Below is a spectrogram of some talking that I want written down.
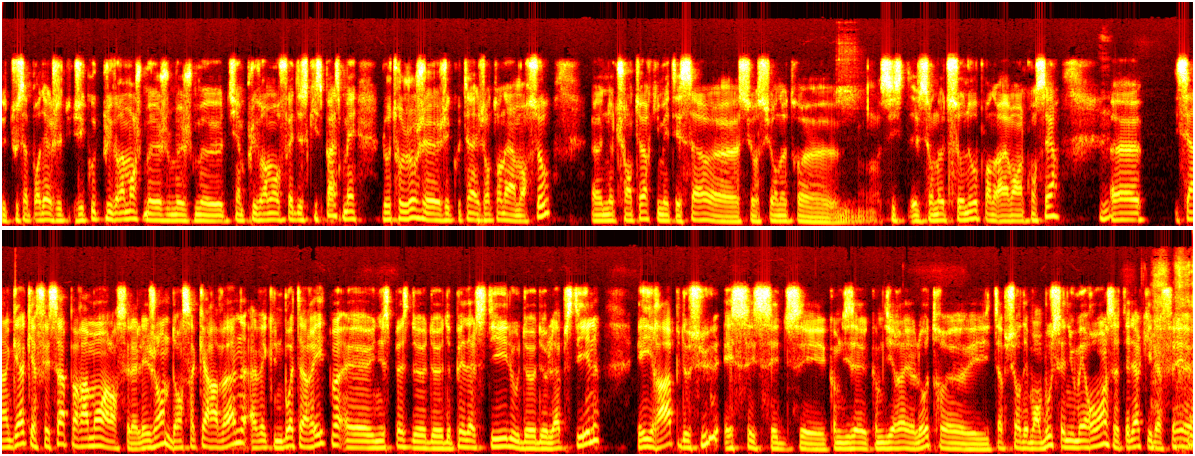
de tout ça pour dire que j'écoute plus vraiment. Je me, me je me tiens plus vraiment au fait de ce qui se passe. Mais l'autre jour, j'écoutais, j'entendais un morceau. notre chanteur qui mettait ça sur sur notre euh, sur notre sono pendant avant un concert. Mhm. Euh, c'est un gars qui a fait ça apparemment, alors c'est la légende, dans sa caravane avec une boîte à rythme, une espèce de, de, de pedal steel ou de, de lap steel, et il rappe dessus, et c'est, c'est, c'est comme, disait, comme dirait l'autre, euh, il tape sur des bambous, c'est numéro un, c'est-à-dire qu'il a fait,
